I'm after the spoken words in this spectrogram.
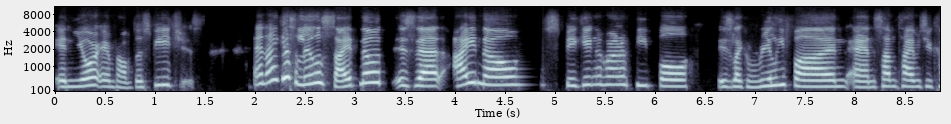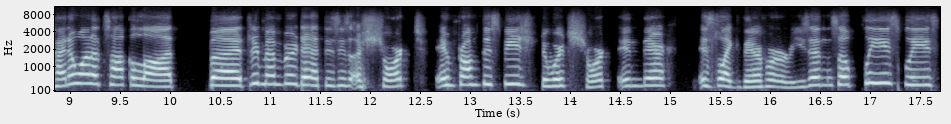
in your impromptu speeches. And I guess a little side note is that I know speaking in front of people is like really fun and sometimes you kind of want to talk a lot, but remember that this is a short impromptu speech. The word short in there is like there for a reason. So please, please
